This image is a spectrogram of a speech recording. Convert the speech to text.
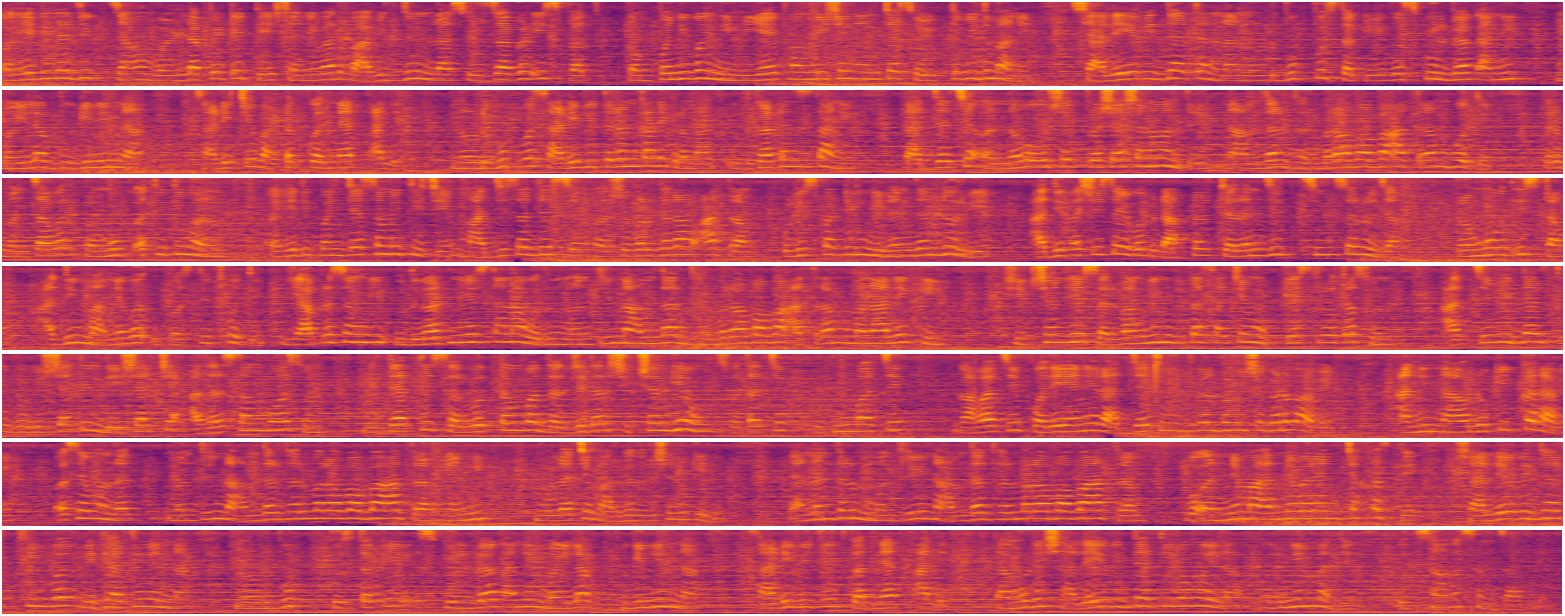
अहेरी नजीकच्या वडलापेठ येथे शनिवार बावीस जूनला सुरजागड इस्पात कंपनी व निमियाय फाउंडेशन यांच्या संयुक्त विद्यमाने शालेय विद्यार्थ्यांना नोटबुक पुस्तके व स्कूल बॅग आणि महिला भगिनींना साडीचे वाटप करण्यात आले. नोटबुक व साडी वितरण कार्यक्रमात उद्घाटनस्थानी राज्याचे अन्न व औषध प्रशासन मंत्री नामदार धर्मराव बाबा आत्राम होते. तर मंचावर प्रमुख अतिथी म्हणून अहेरी पंचायत समितीचे माजी सदस्य हर्षवर्धनराव आत्राम पोलीस पाटील निरंजन दुर्गे आदिवासी सेवक डॉक्टर चरणजित सिंग सलुजा प्रमोद इस्टाम आदी मान्यवर उपस्थित होते. या प्रसंगी उद्घाटनीय स्थानावरून मंत्री नामदार धर्मराव बाबा आत्राम म्हणाले की शिक्षण हे सर्वांगीण विकासाचे मुख्य स्रोत असून आजचे विद्यार्थी भविष्यातील देशाचे आधारस्तंभ असून विद्यार्थी सर्वोत्तम व दर्जेदार शिक्षण घेऊन स्वतःचे कुटुंबाचे गावाचे पर्यायाने राज्याचे उज्ज्वल भविष्य घडवावे आणि नावलौकिक करावे असे म्हणत मंत्री नामदार धर्मराव बाबा आत्राम यांनी मोलाचे मार्गदर्शन केले. त्यानंतर मंत्री नामदार धर्मराव बाबा आत्राम व अन्य मान्यवरांच्या हस्ते शालेय विद्यार्थी व विद्यार्थिनींना नोटबुक पुस्तके स्कूल बॅग आणि महिला भगिनींना साडी वितरित करण्यात आले. त्यामुळे शालेय विद्यार्थी व महिला भगिनींमध्ये उत्साह संचारले.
